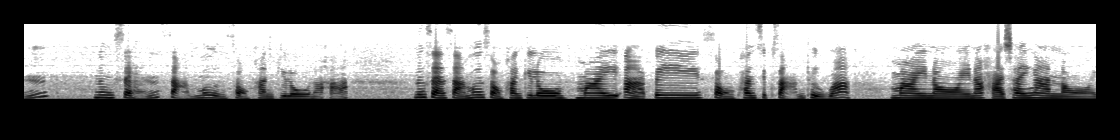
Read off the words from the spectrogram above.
นหนึ่งแสนสามหมื่นสองพันกิโลนะคะหนึ่งแสนสามหมื่นสองพันกิโลไม่อ่าปีสองพันสิบสามถือว่าไม่น้อยนะคะ ใช้งานน้อย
